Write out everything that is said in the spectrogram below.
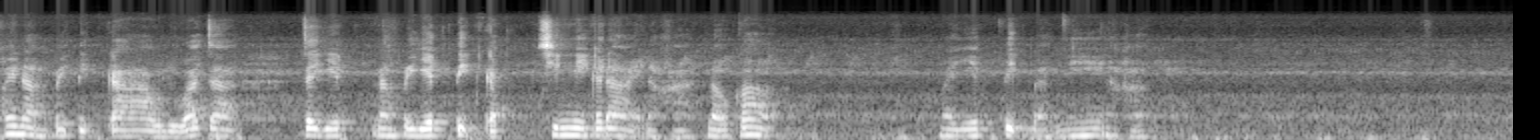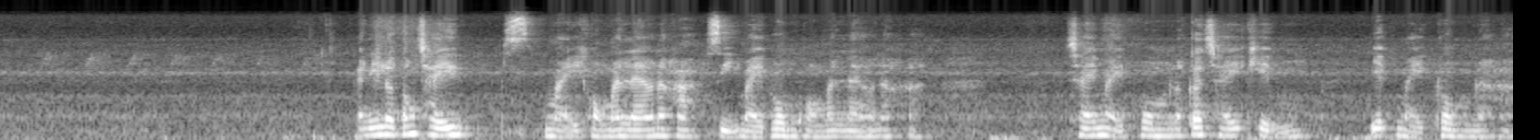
ค่อยนำไปติดกาว หรือว่าจะจะเย็บนำไปเย็บติดกับชิ้นนี้ก็ได้นะคะ เราก็มาเย็บติดแบบนี้นะคะอันนี้เราต้องใช้ไหมของมันแล้วนะคะ สีไหมพรมของมันแล้วนะคะ ใช้ไหมพรมแล้วก็ใช้เข็มเย็บไหมพรมนะคะ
